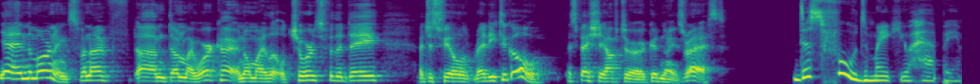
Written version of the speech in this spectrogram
Yeah, in the mornings when I've um, done my workout and all my little chores for the day, I just feel ready to go, especially after a good night's rest. Does food make you happy?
